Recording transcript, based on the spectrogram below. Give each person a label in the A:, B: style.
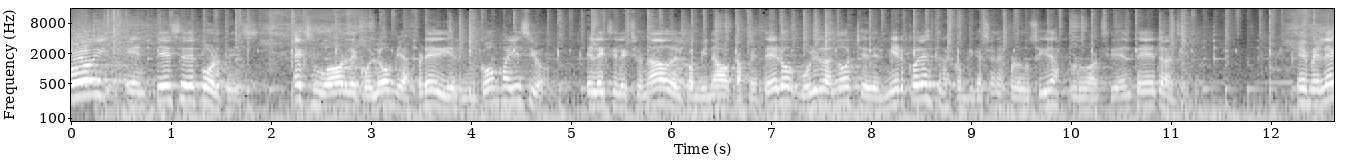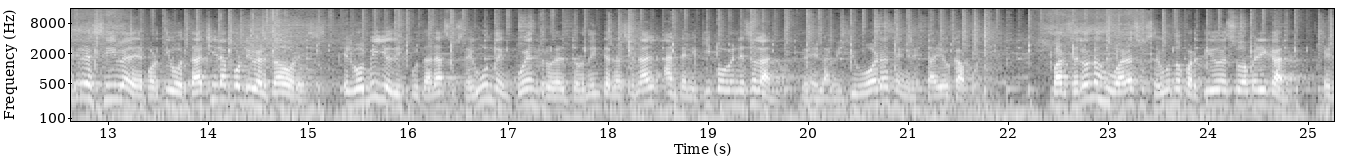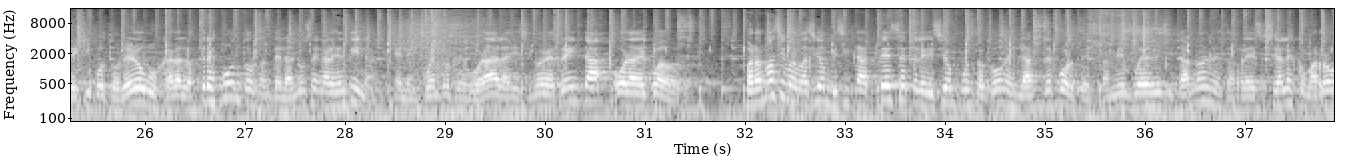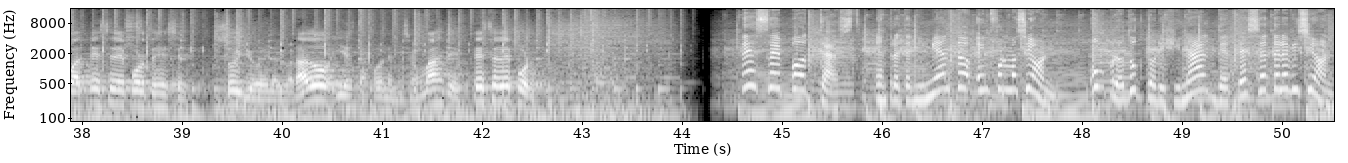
A: Hoy en TC Deportes, exjugador de Colombia Freddy Rincón falleció. El ex seleccionado del combinado cafetero murió la noche del miércoles tras complicaciones producidas por un accidente de tránsito. Emelec recibe a Deportivo Táchira por Libertadores. El Bombillo disputará su segundo encuentro del torneo internacional ante el equipo venezolano desde las 21 horas en el Estadio Capue. Barcelona jugará su segundo partido de Sudamericana. El equipo torero buscará los tres puntos ante la Lanús en Argentina. El encuentro se jugará a las 19.30 hora de Ecuador. Para más información visita tctelevisión.com slash deportes. También puedes visitarnos en nuestras redes sociales como arroba tcdeportesec. Soy Joel Alvarado y esta fue una emisión más de TC Deportes.
B: TC Podcast, entretenimiento e información, un producto original de TC Televisión.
